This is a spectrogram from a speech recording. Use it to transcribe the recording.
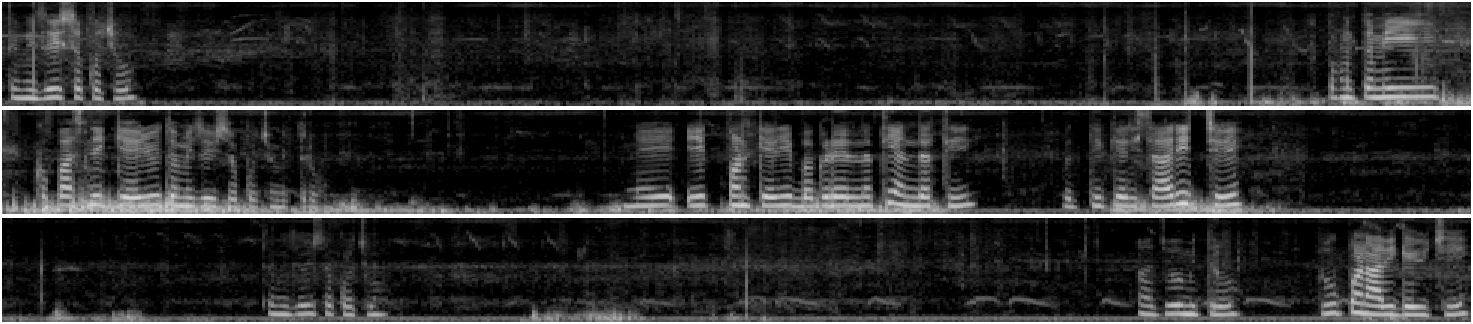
તમે જોઈ શકો છો. પણ તમે કપાસની કેરીઓ તમે જોઈ શકો છો મિત્રો. ને એક પણ કેરી બગડેલ નથી અંદરથી. બધી કેરી સારી જ છે. તમે જોઈ શકો છો. આ જો મિત્રો, રૂ પણ આવી ગયું છે.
